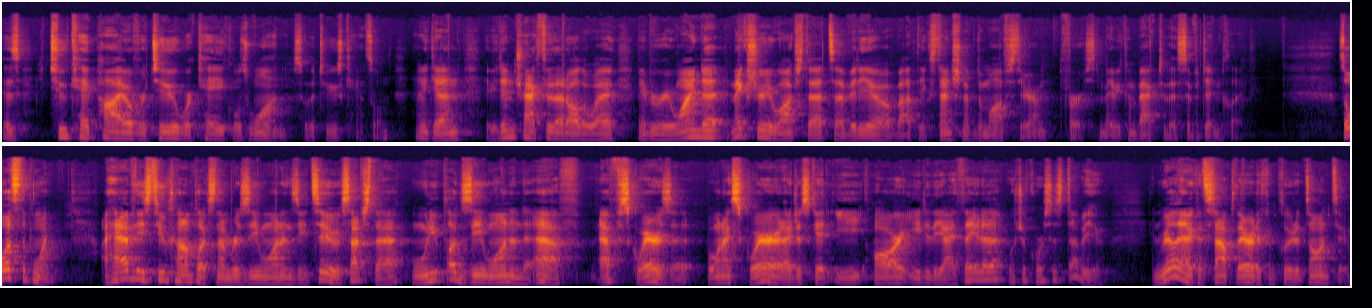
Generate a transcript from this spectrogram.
is 2k pi over 2 where k equals 1, so the 2's canceled. And again, if you didn't track through that all the way, maybe rewind it. Make sure you watch that uh, video about the extension of de Moivre's theorem first, maybe come back to this if it didn't click. So what's the point? I have these two complex numbers, z1 and z2, such that when you plug z1 into f, f squares it, but when I square it, I just get e r e to the i theta, which of course is w. And really I could stop there to conclude it's onto.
